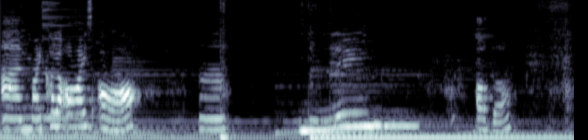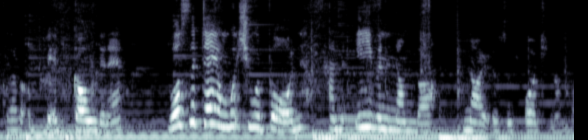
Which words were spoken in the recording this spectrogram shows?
and my colour eyes are uh, blue other because I got a bit of gold in it. Was the day on which you were born an even number? No, it was an odd number.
